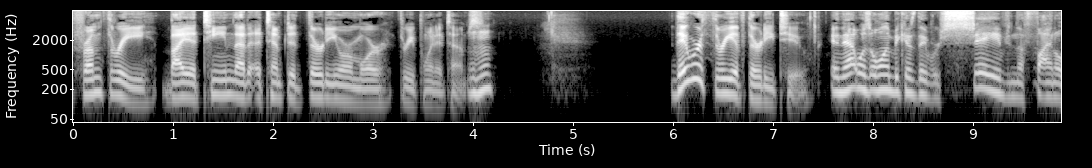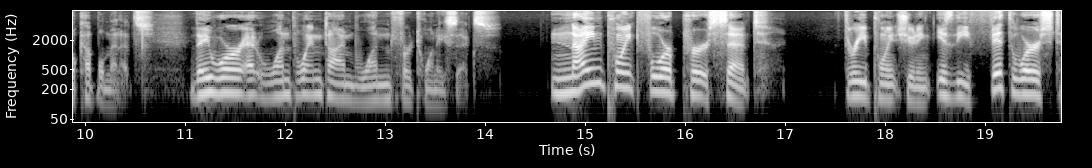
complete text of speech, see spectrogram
from three by a team that attempted 30 or more three point attempts. Mhm. They were three of 32. And that was only because they were saved in the final couple minutes. They were at one point in time one for 26. 9.4% three point shooting is the fifth worst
